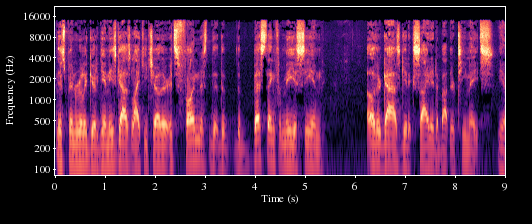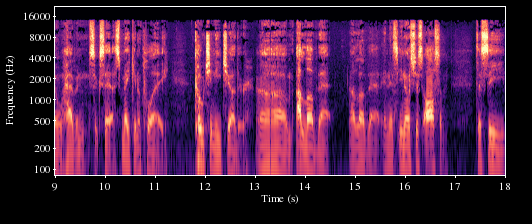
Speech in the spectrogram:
It's been really good. Again, these guys like each other. It's fun. The, the, the best thing for me is seeing other guys get excited about their teammates, you know, having success, making a play, coaching each other. Um, I love that. I love that. And it's, you know, it's just awesome to see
